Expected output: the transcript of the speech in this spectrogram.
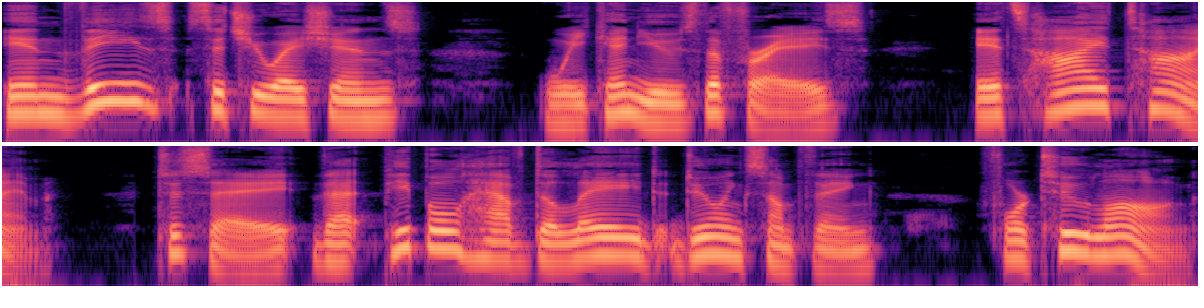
In these situations, we can use the phrase, it's high time, to say that people have delayed doing something for too long.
